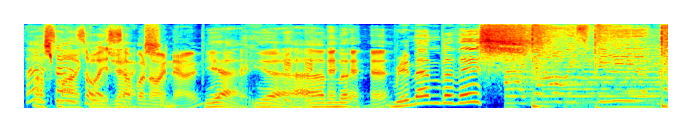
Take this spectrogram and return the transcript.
"That sounds like someone I know." Yeah, yeah. Um, remember this? Always feel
